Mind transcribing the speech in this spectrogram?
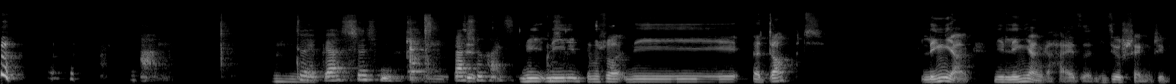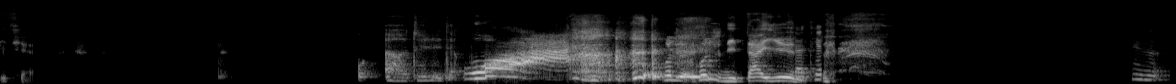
啊，对，不要生什么，不要生孩子。你你怎么说？你 adopt 领养，你领养个孩子，你就省这笔钱。我呃，对对对，哇！或者或者你代孕。那个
